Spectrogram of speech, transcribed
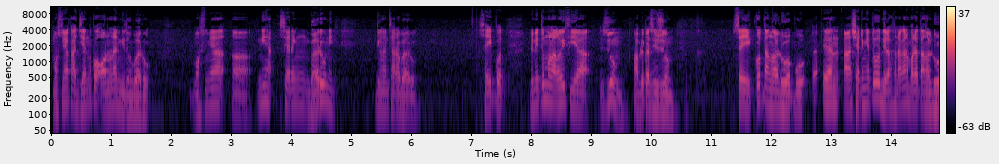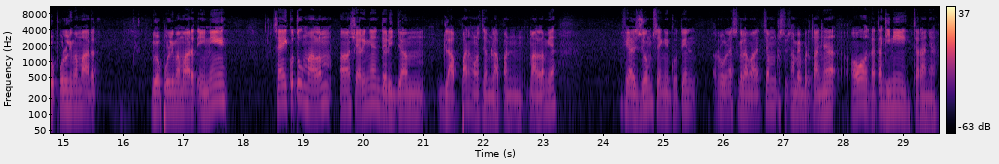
maksudnya kajian kok online gitu baru. Maksudnya uh, ini sharing baru nih dengan cara baru. Saya ikut. Dan itu melalui via Zoom aplikasi Zoom. Saya ikut tanggal 20 dan uh, sharing itu dilaksanakan pada tanggal 25 Maret. 25 Maret ini saya ikut tuh malam uh, sharingnya dari jam 8 kalau jam 8 malam ya. Via Zoom saya ngikutin rule-nya segala macam terus sampai bertanya oh ternyata gini caranya.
